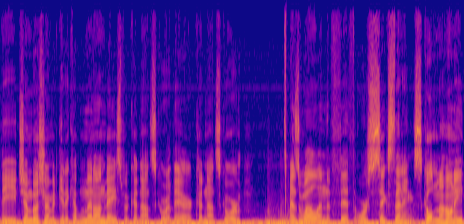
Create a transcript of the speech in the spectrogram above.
the Jumbo Shrimp would get a couple men on base but could not score there, could not score as well in the fifth or sixth innings. Colton Mahoney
